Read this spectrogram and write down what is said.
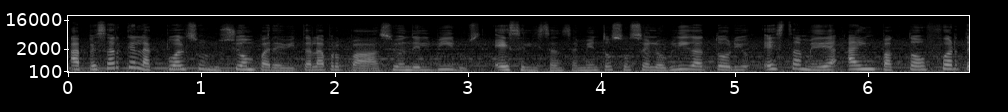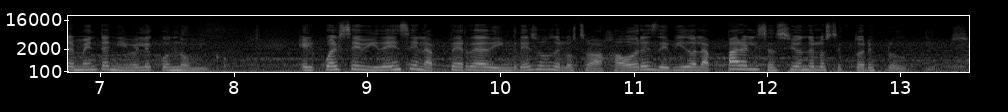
A pesar que la actual solución para evitar la propagación del virus es el distanciamiento social obligatorio, esta medida ha impactado fuertemente a nivel económico, el cual se evidencia en la pérdida de ingresos de los trabajadores debido a la paralización de los sectores productivos.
